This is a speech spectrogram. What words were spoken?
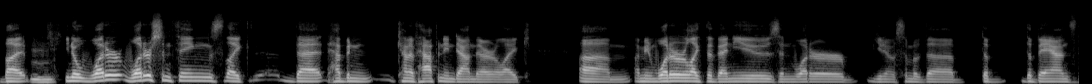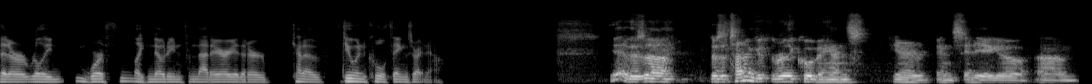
But Mhm. you know, what are what are some things like that have been kind of happening down there? Like, um, I mean, what are like the venues and what are you know some of the the the bands that are really worth like noting from that area that are kind of doing cool things right now? Yeah, there's a there's a ton of good, really cool bands here in San Diego. Um,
